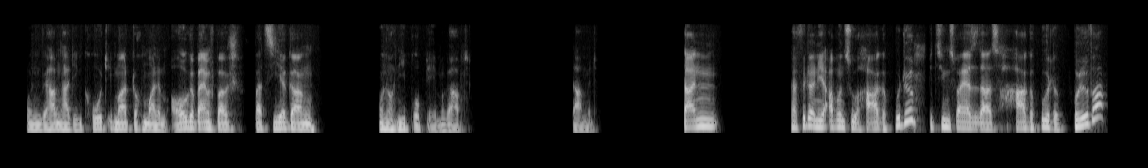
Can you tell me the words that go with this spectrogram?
Und wir haben halt den Kot immer doch mal im Auge beim Spaziergang und noch nie Probleme gehabt damit. Dann verfüttern wir ab und zu Hagebutte, beziehungsweise das Hagebutte-Pulver.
